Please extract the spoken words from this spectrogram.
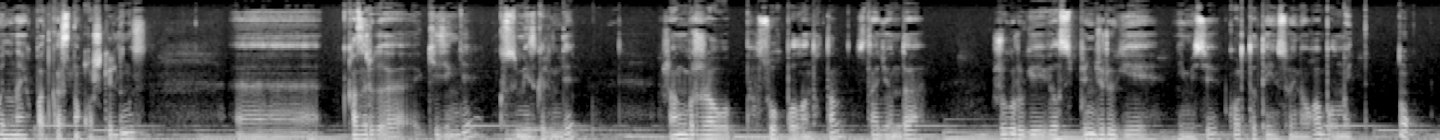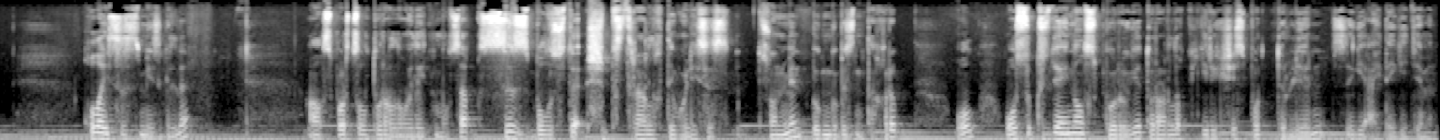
ойланайық подкастына қош келдіңіз. Ә, қазіргі кезеңде күз мезгілінде жаңбыр жауып суық болғандықтан стадионда жүгіруге велосипедпен жүруге немесе кортта теннис ойнауға болмайды. Ну қолайсыз мезгіл да. Ал спорт зал туралы ойлайтын болсақ сіз бұл істі іш пыстырарлық деп ойлайсыз. Сонымен бүгінгі біздің тақырып ол осы күзде айналысып көруге тұрарлық ерекше спорт түрлерін сізге айта кетемін.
